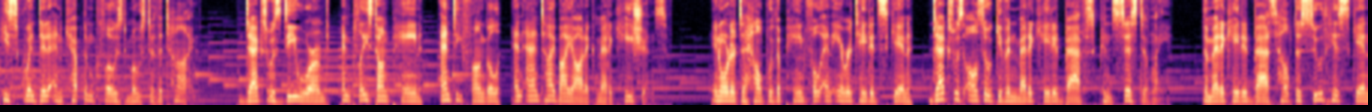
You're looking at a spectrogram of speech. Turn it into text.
He squinted and kept them closed most of the time. Dex was dewormed and placed on pain, antifungal, and antibiotic medications. In order to help with the painful and irritated skin, Dex was also given medicated baths consistently. The medicated baths helped to soothe his skin,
